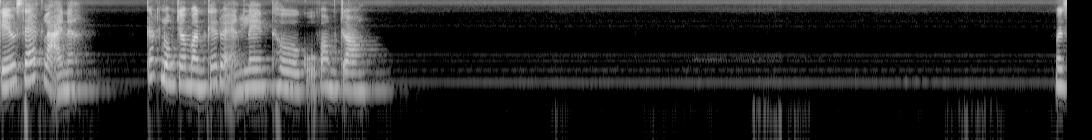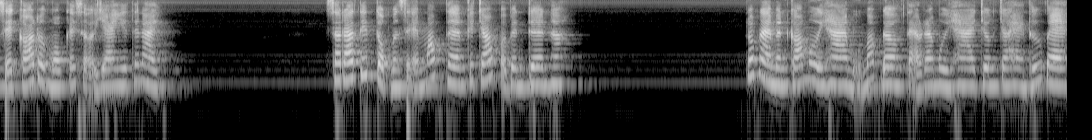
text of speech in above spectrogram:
Kéo sát lại nè. Cắt luôn cho mình cái đoạn len thừa của vòng tròn. Mình sẽ có được một cái sợi dây như thế này. Sau đó tiếp tục mình sẽ móc thêm cái chóp ở bên trên ha. Lúc này mình có 12 mũi móc đơn tạo ra 12 chân cho hàng thứ ba.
